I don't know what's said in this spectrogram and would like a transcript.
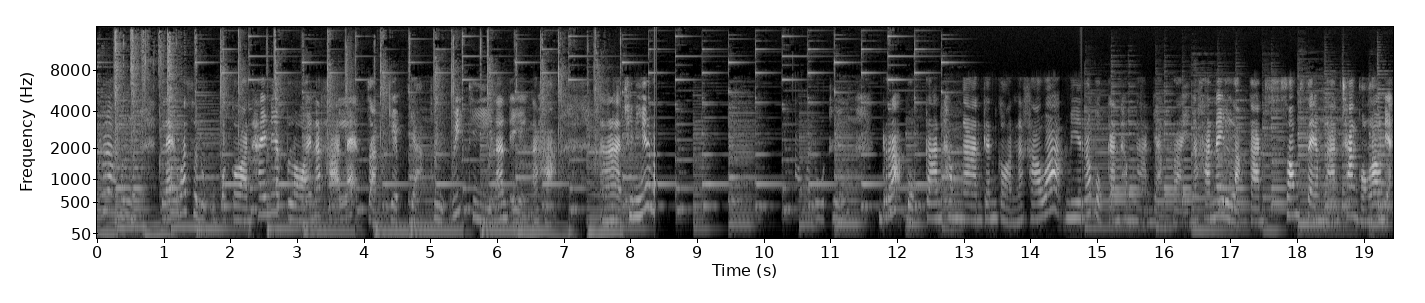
เครื่องมือ และวัสดุอุปกรณ์ให้เรียบร้อยนะคะ และจัดเก็บอย่างถูกวิธีนั่นเองนะคะทีนี้ ระบบการทำงานกันก่อนนะคะว่ามีระบบการทำงานอย่างไรนะคะ ในหลักการซ่อมแซมงานช่างของเราเนี่ย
